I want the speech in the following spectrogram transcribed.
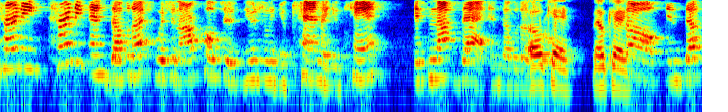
turning, turning and double dutch, which in our culture is usually you can or you can't. It's not that in double dutch. Okay. Okay. So in du-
